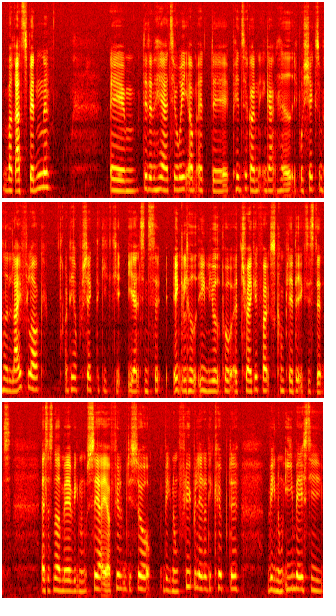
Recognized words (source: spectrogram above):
var ret spændende. Øh, det er den her teori om, at øh, Pentagon engang havde et projekt, som hed LifeLog, og det her projekt det gik i al sin enkelhed egentlig ud på at tracke folks komplette eksistens. Altså sådan noget med, hvilke nogle serier og film de så, hvilke nogle flybilletter de købte, hvilke nogle e-mails de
